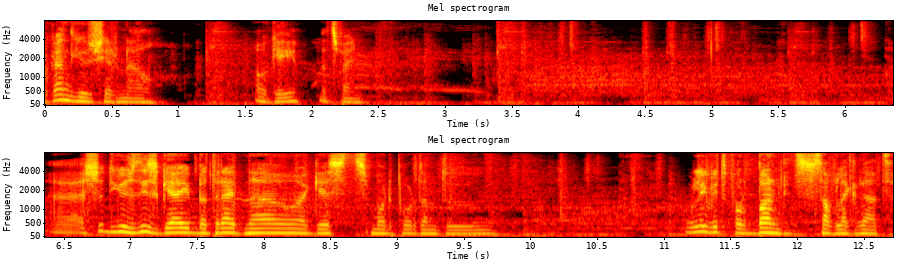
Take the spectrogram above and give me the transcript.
I can't use here now. Okay, that's fine. Uh, I should use this guy, but right now I guess it's more important to... We'll leave it for bandits, stuff like that.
